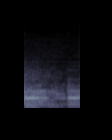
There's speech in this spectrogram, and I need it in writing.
Bye.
